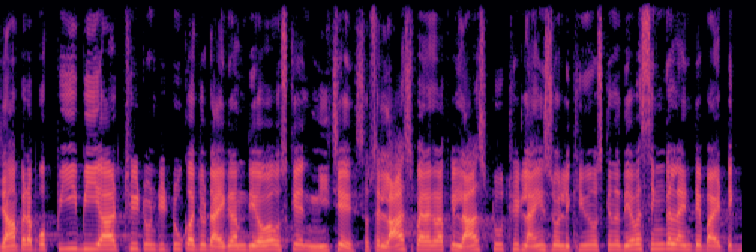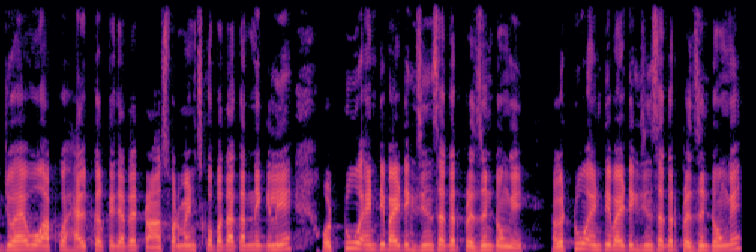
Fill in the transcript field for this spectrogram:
जहाँ पर आपको P B R three twenty two का जो डायग्राम दिया हुआ है, उसके नीचे, सबसे लास्ट पैराग्राफ की लास्ट टू थ्री लाइन्स जो लिखी हुई है, उसके अंदर दिया हुआ सिंगल एंटीबायोटिक जो है वो आपको हेल्प करके जाता है ट्रांसफॉर्मेंट्स को पता करने के लिए। और टू एंटीबायोटिक जीन्स अगर प्रेजेंट होंगे अगर टू एंटीबायोटिक जीन्स अगर प्रेजेंट होंगे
